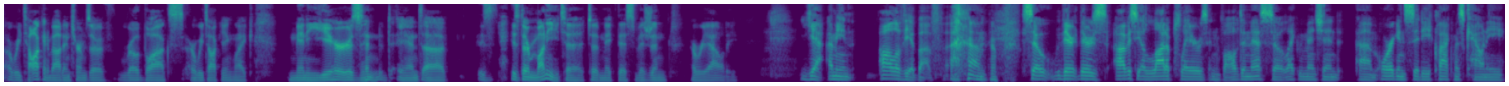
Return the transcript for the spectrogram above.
are we talking about in terms of roadblocks? Are we talking like many years, and and uh, is is there money to to make this vision a reality? Yeah, I mean, all of the above. um, so there, there's obviously a lot of players involved in this. So like we mentioned, um, Oregon City, Clackamas County,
